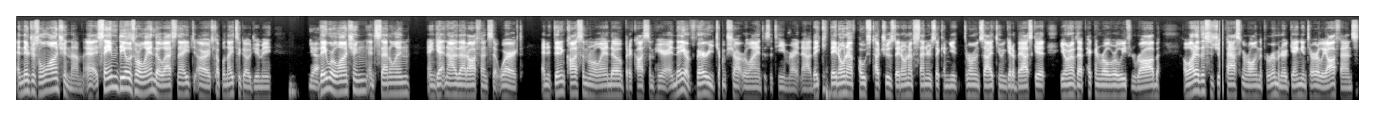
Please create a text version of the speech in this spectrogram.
And they're just launching them. Uh, same deal as Orlando last night or a couple nights ago, Jimmy. Yeah. They were launching and settling and getting out of that offense that worked and it didn't cost them in Orlando, but it cost them here. And they are very jump shot reliant as a team right now. They they don't have post touches. They don't have centers that can you throw inside to and get a basket. You don't have that pick and roll relief and rob. A lot of this is just passing along the perimeter, getting into early offense,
